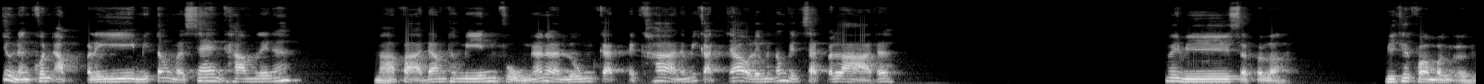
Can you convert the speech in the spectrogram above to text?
เจ้าหนังคนอับปรีไม่ต้องมาแซงทำเลยนะ หมาป่าดำทมินฝูงนั้นน่ะลุมกัดแต่ข้านะไม่กัดเจ้าเลยมันต้องเป็นสัตว์ประหลาดเออไม่มีสัตว์ประหลาด มีแค่ความบังเอิญ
